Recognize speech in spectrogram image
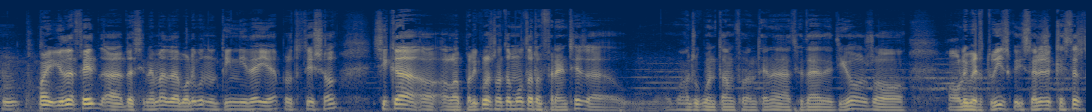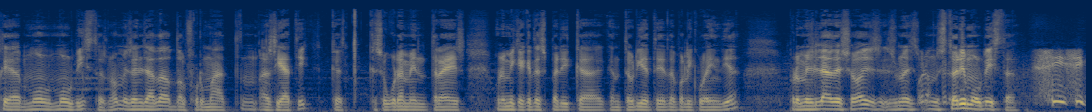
Mm. Bé, jo, de fet, eh, de cinema de Bollywood no tinc ni idea, però tot i això, sí que a, a la pel·lícula es nota moltes referències a, abans ho comentàvem Frontena, a Ciutat de Dios o, o Oliver Twist, històries aquestes que hi ha molt, molt vistes, no? més enllà de, del format asiàtic, que, que segurament traeix una mica aquest esperit que, que en teoria té de pel·lícula índia, però més enllà d'això és, és una, una història molt vista. Sí, sí,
